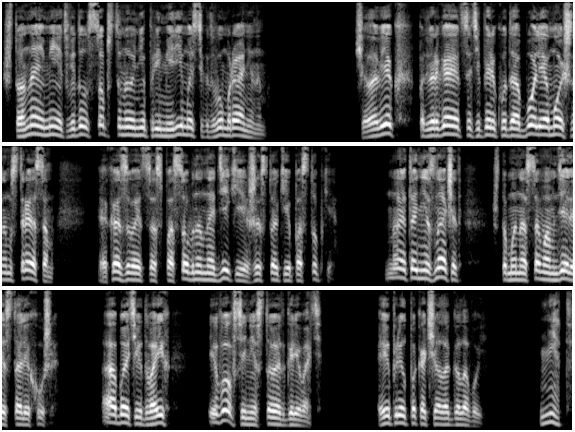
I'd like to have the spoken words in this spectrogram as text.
что она имеет в виду собственную непримиримость к двум раненым. Человек подвергается теперь куда более мощным стрессам оказывается способным на дикие, жестокие поступки. Но это не значит, что мы на самом деле стали хуже. А об этих двоих и вовсе не стоит горевать. Эйприл покачала головой. Нет,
